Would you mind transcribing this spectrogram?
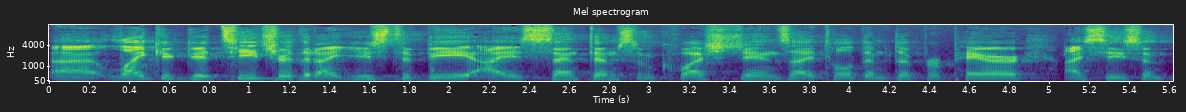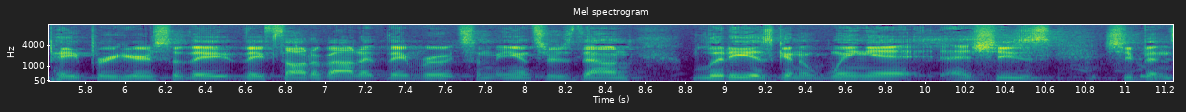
Uh, like a good teacher that I used to be, I sent them some questions. I told them to prepare. I see some paper here, so they, they thought about it. They wrote some answers down. Lydia's going to wing it. As she's she's been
